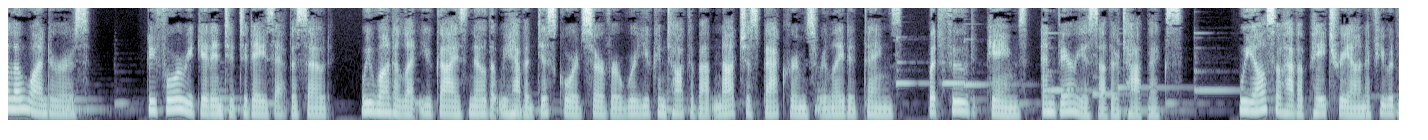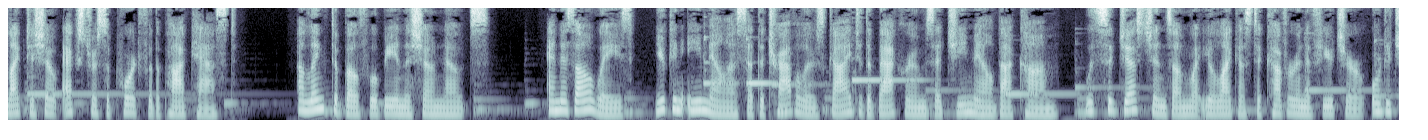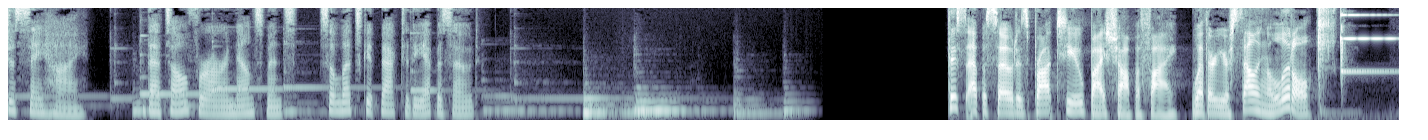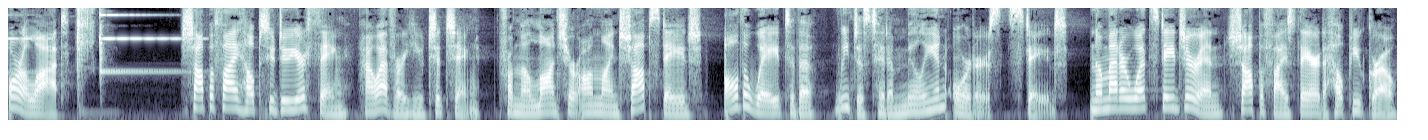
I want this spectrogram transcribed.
Hello, Wanderers. Before we get into today's episode, we want to let you guys know that we have a Discord server where you can talk about not just backrooms related things, but food, games, and various other topics. We also have a Patreon if you would like to show extra support for the podcast. A link to both will be in the show notes. And as always, you can email us at the Traveler's Guide to the Backrooms at gmail.com with suggestions on what you'll like us to cover in the future or to just say hi. That's all for our announcements, so let's get back to the episode. This episode is brought to you by Shopify. Whether you're selling a little or a lot, Shopify helps you do your thing, however you cha-ching. From the launch your online shop stage, all the way to the we just hit a million orders stage. No matter what stage you're in, Shopify's there to help you grow.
